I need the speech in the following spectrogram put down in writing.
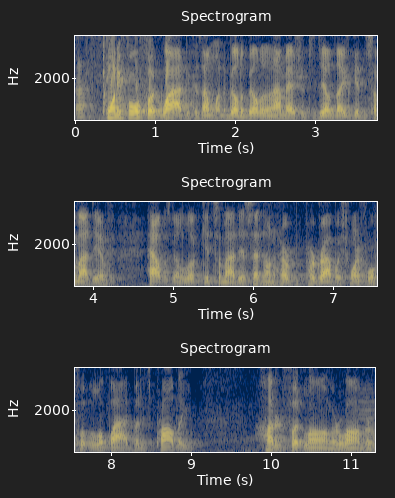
that's, 24 foot wide because I'm wanting to build a building and I measured it the other day to get some idea of how it was going to look, get some idea. Sitting on her, her driveway's 24 foot wide, but it's probably 100 foot long or longer,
